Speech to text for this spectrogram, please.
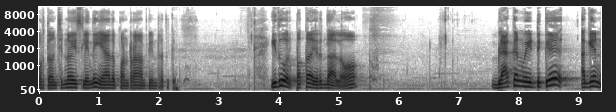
ஒருத்தவன் சின்ன வயசுலேருந்தே ஏன் அதை பண்ணுறான் அப்படின்றதுக்கு. இது ஒரு பக்கம் இருந்தாலும் பிளாக் அண்ட் ஒயிட்டுக்கு அகெயின்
